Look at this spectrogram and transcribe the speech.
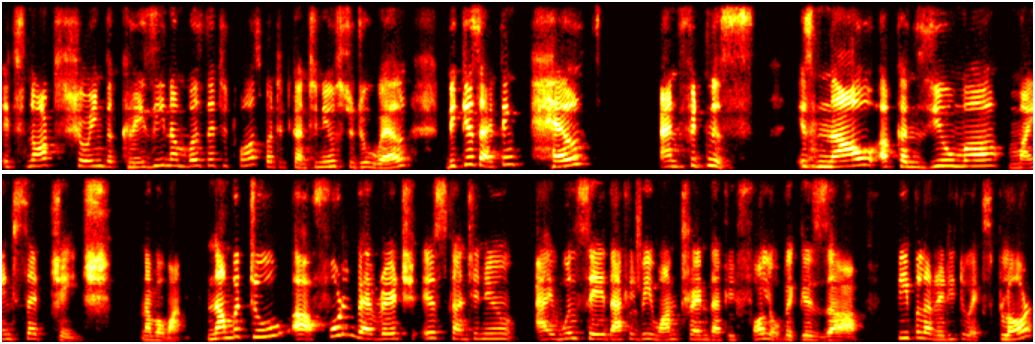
it's not showing the crazy numbers that it was, but it continues to do well because I think health and fitness is now a consumer mindset change. Number one. Number two, uh, food and beverage is continue. I will say that will be one trend that will follow because uh, people are ready to explore.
